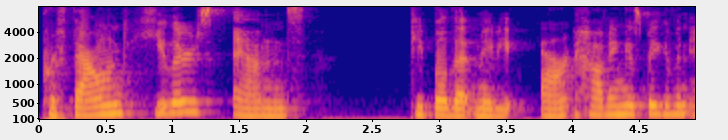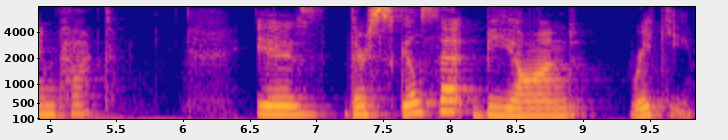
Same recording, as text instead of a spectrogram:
profound healers and people that maybe aren't having as big of an impact is their skill set beyond Reiki.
